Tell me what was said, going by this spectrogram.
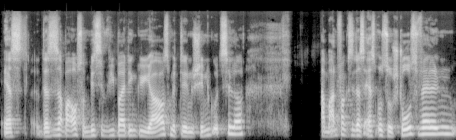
Erst, das ist aber auch so ein bisschen wie bei den Gyas mit dem Shin Godzilla. Am Anfang sind das erst nur so Stoßwellen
